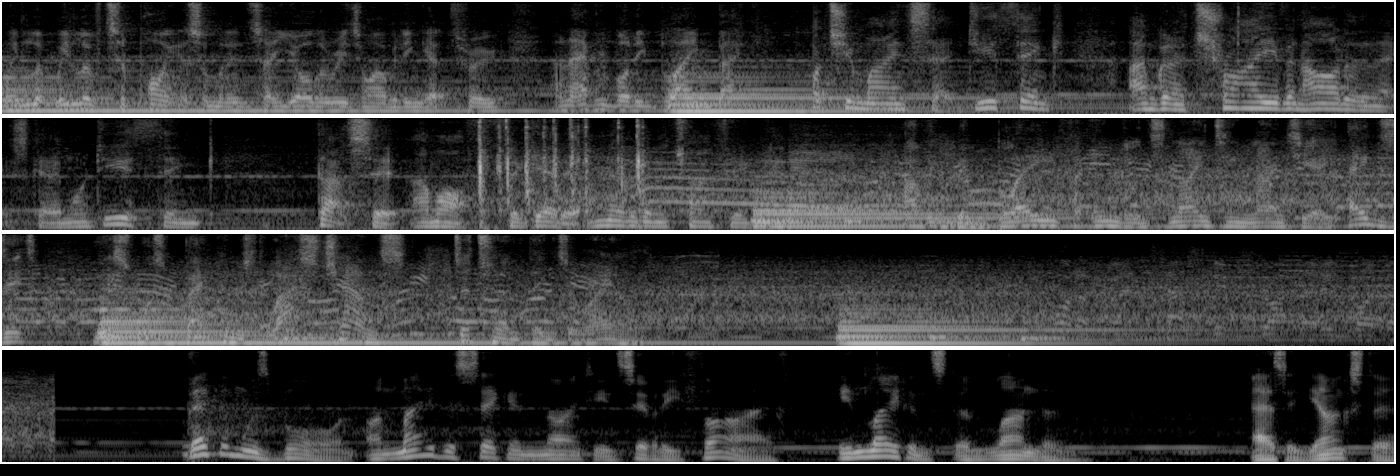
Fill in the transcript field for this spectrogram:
We, lo we love to point at someone and say, you're the reason why we didn't get through, and everybody blame Beckham. What's your mindset? Do you think, I'm going to try even harder the next game, or do you think, that's it, I'm off, forget it, I'm never going to try for again? Having been blamed for England's 1998 exit, this was Beckham's last chance to turn things around. Beckham was born on May 2, 1975, in Leytonstone, London. As a youngster,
